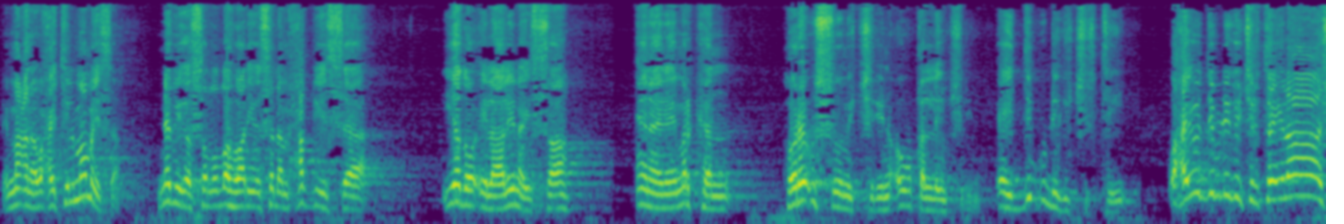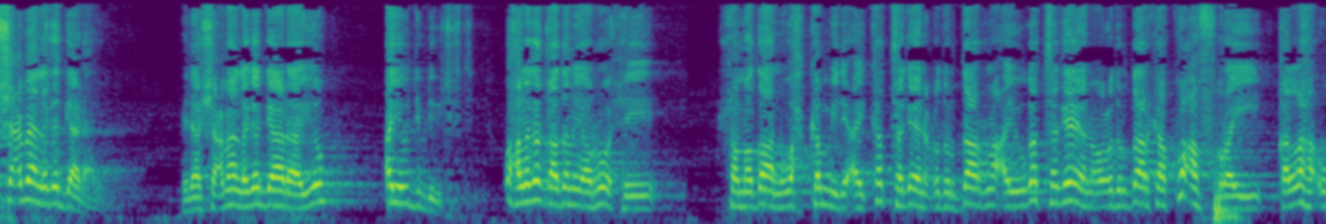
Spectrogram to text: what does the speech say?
Bimacnaa waxay tilmaamaysaa nebiga sala allahu aleyh wasalam xaqiisa iyadoo ilaalinaysa inaynay markan hore u soomi jirin oo u qallayn jirin ee ay dib u dhigi jirtay. Waxay u dib dhigi jirtay ilaa shacbaan laga gaadhaayo. Ilaa shacbaan laga gaadhaayo ayay u dib dhigi jirtay. Waxaa laga qaadanayaa ruuxii ramadaan wax ka midi ay ka tageen cudurdaarna ay uga tageen oo cudurdaarkaa ku afuray qallaha u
